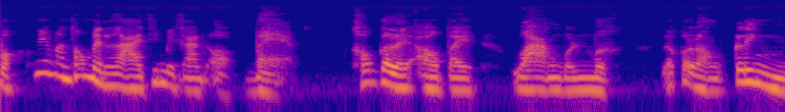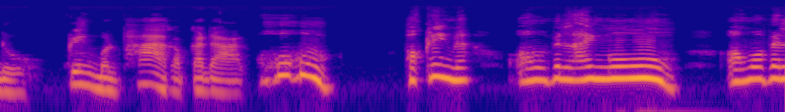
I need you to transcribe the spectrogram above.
บอกนี่มันต้องเป็นลายที่มีการออกแบบ เขาก็เลยเอาไปวางบนหมึก แล้วก็ลองกลิ้งดู กลิ้งบนผ้ากับกระดาษ โอ้พอกลิ้งนะออกมาเป็นลายงู ออกมาเป็น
